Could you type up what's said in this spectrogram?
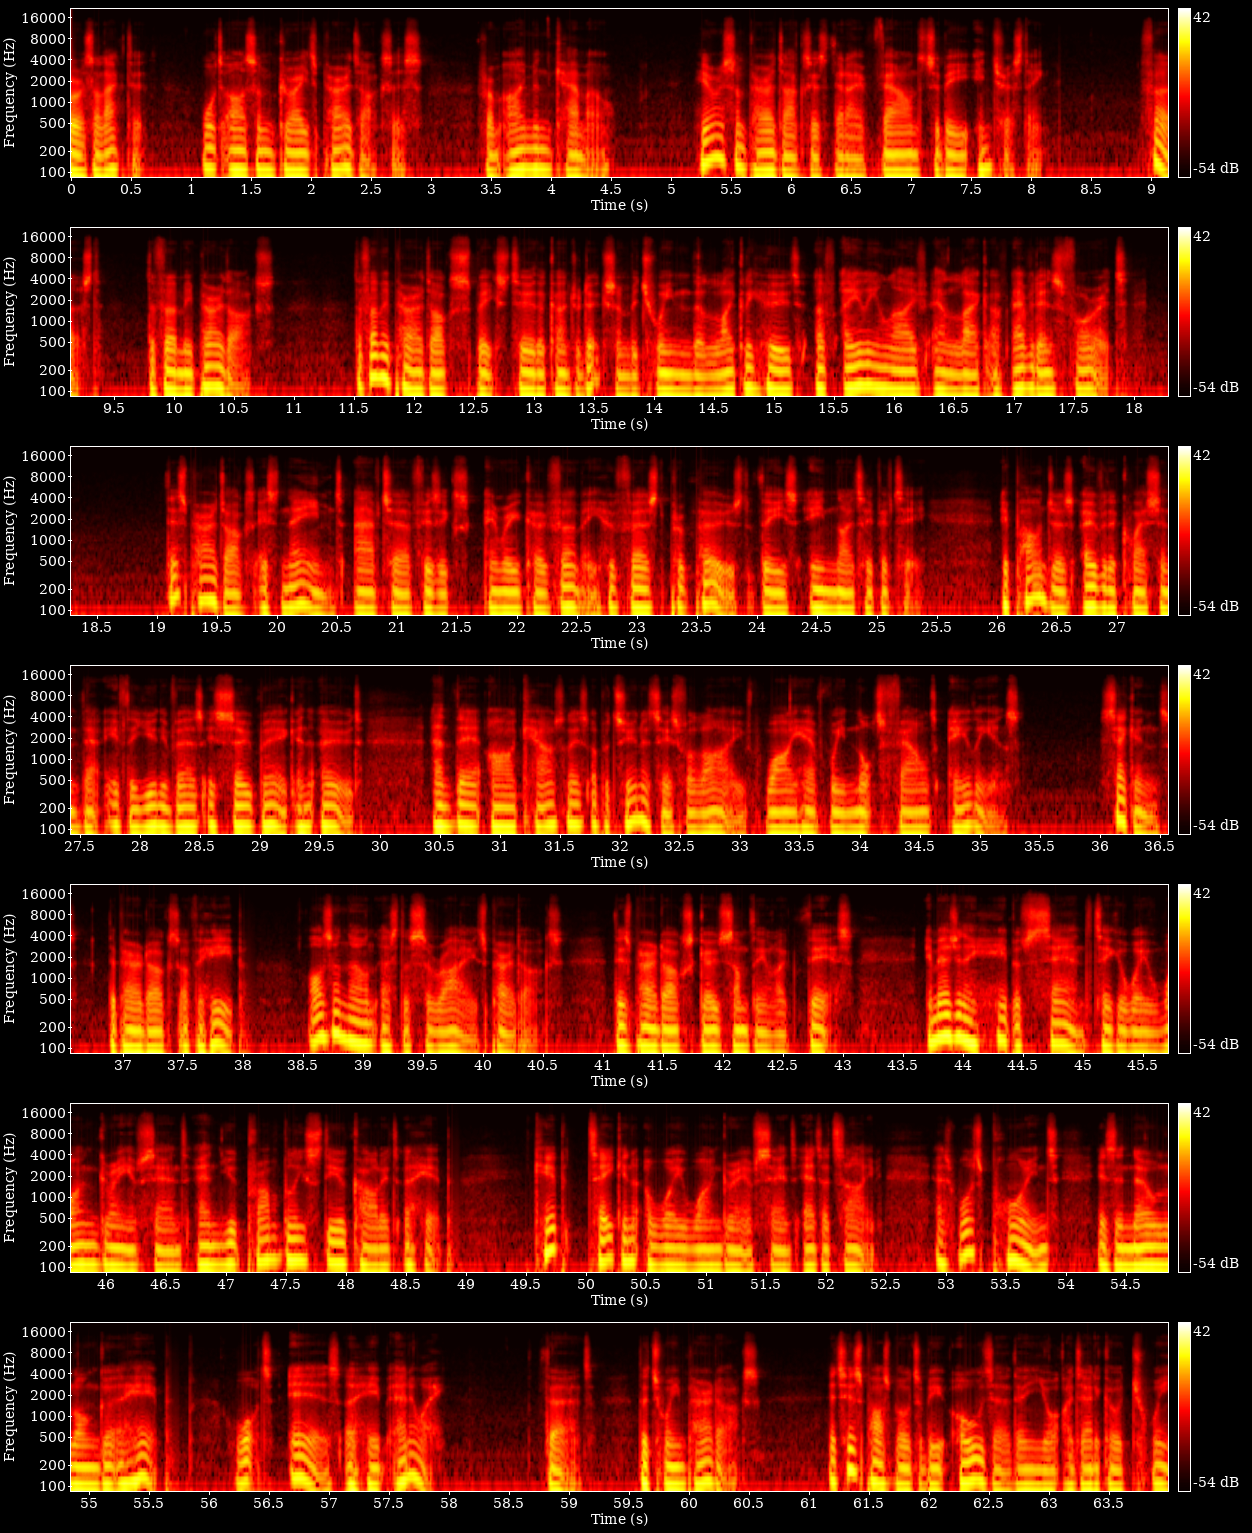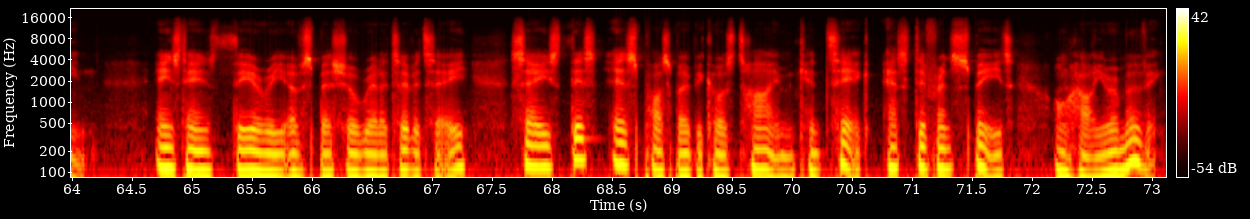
Quora selected What are some great paradoxes? from Iman Camo. Here are some paradoxes that I found to be interesting. First, the Fermi paradox. The Fermi paradox speaks to the contradiction between the likelihood of alien life and lack of evidence for it. This paradox is named after physicist Enrico Fermi, who first proposed these in 1950. It ponders over the question that if the universe is so big and old, and there are countless opportunities for life, why have we not found aliens? Second, the paradox of the heap, also known as the Sorites paradox. This paradox goes something like this. Imagine a heap of sand, take away one grain of sand, and you'd probably still call it a heap. Keep taking away one grain of sand at a time. At what point is it no longer a heap? What is a heap anyway? Third, the twin paradox. It is possible to be older than your identical twin. Einstein's theory of special relativity says this is possible because time can tick at different speeds on how you are moving.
